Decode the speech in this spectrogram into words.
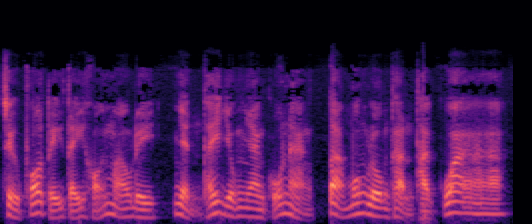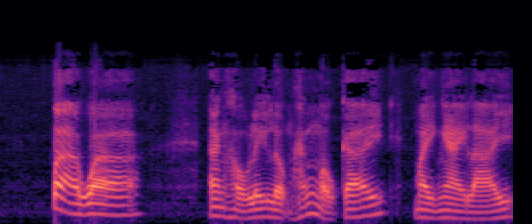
Sư phó tỷ tỷ hỏi mau đi, nhìn thấy dung nhan của nàng, ta muốn luôn thành thật quá. Ba qua. An Hầu Ly lùm hắn một cái, mày ngài lại,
